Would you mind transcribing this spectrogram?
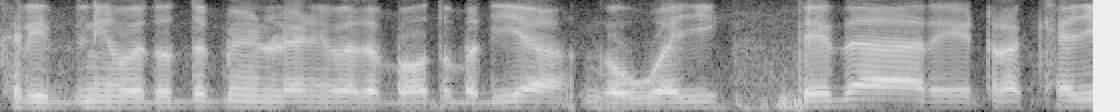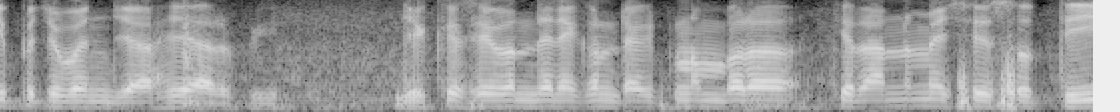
ਖਰੀਦਣੀ ਹੋਵੇ, ਦੁੱਧ ਪੀਣ ਲੈਣੀ ਹੋਵੇ ਤਾਂ ਬਹੁਤ ਵਧੀਆ ਗਊ ਹੈ ਜੀ। ਤੇ ਇਹਦਾ ਰੇਟ ਰੱਖਿਆ ਜੀ 55000 ਰੁਪਏ ਜੇ ਕਿਸੇ ਬੰਦੇ ਨੇ ਕੰਟੈਕਟ ਨੰਬਰ 94630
